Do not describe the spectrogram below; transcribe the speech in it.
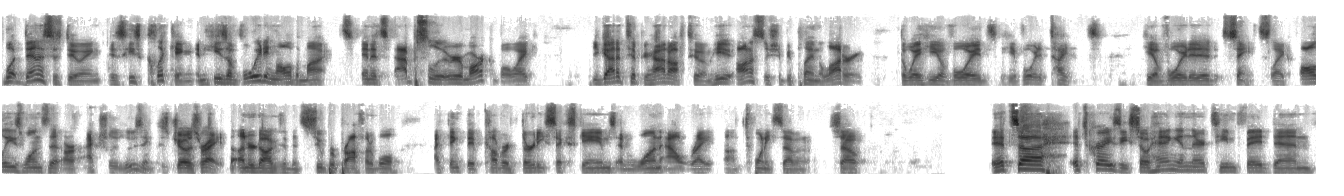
what Dennis is doing is he's clicking and he's avoiding all the mines. And it's absolutely remarkable. Like you got to tip your hat off to him. He honestly should be playing the lottery the way he avoids, he avoided Titans. He avoided Saints, like all these ones that are actually losing. Because Joe's right. The underdogs have been super profitable. I think they've covered 36 games and won outright on 27. So it's uh it's crazy. So hang in there, Team Fade Den.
